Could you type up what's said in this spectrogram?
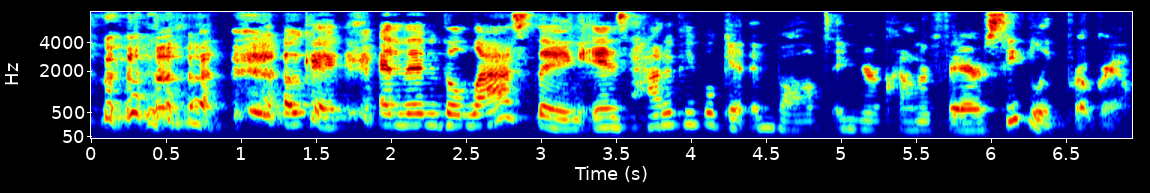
okay, and then the last thing is how do people get involved in your Crown Affair seedling program?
